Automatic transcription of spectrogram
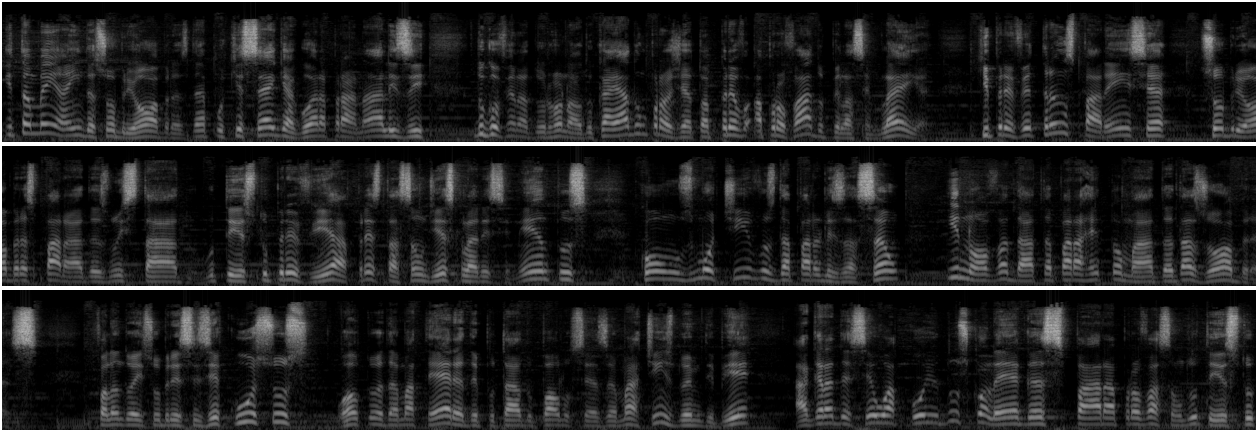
E também ainda sobre obras, né? Porque segue agora para análise do governador Ronaldo Caiado um projeto aprovado pela Assembleia que prevê transparência sobre obras paradas no Estado. O texto prevê a prestação de esclarecimentos com os motivos da paralisação e nova data para a retomada das obras. Falando aí sobre esses recursos, o autor da matéria, deputado Paulo César Martins, do MDB, agradeceu o apoio dos colegas para a aprovação do texto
